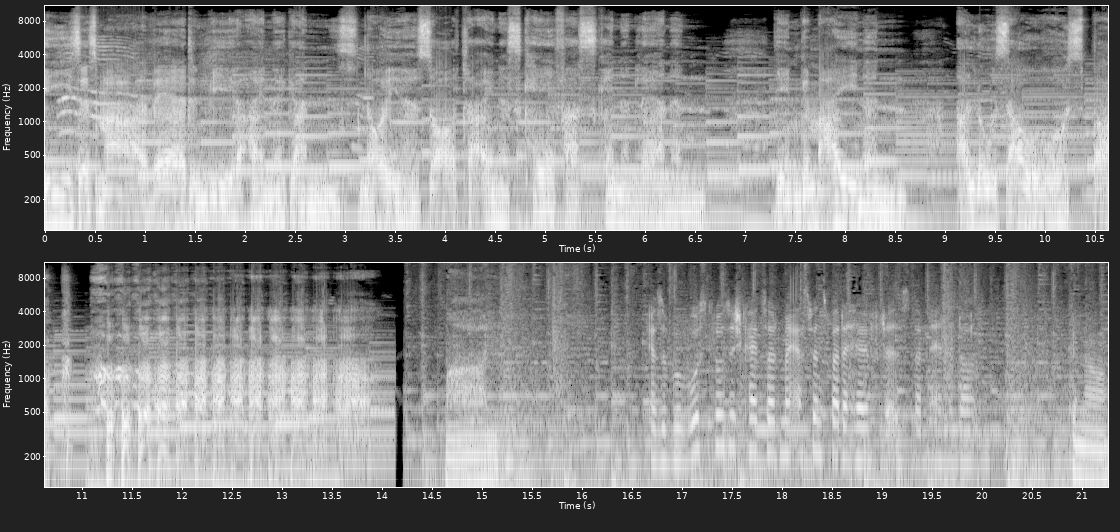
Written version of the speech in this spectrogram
Dieses Mal werden wir eine ganz neue Sorte eines Käfers kennenlernen. Den gemeinen Allosaurusbock. Mann. Also Bewusstlosigkeit sollte man erst, wenn es bei der Hälfte ist, dann ändern. Genau.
